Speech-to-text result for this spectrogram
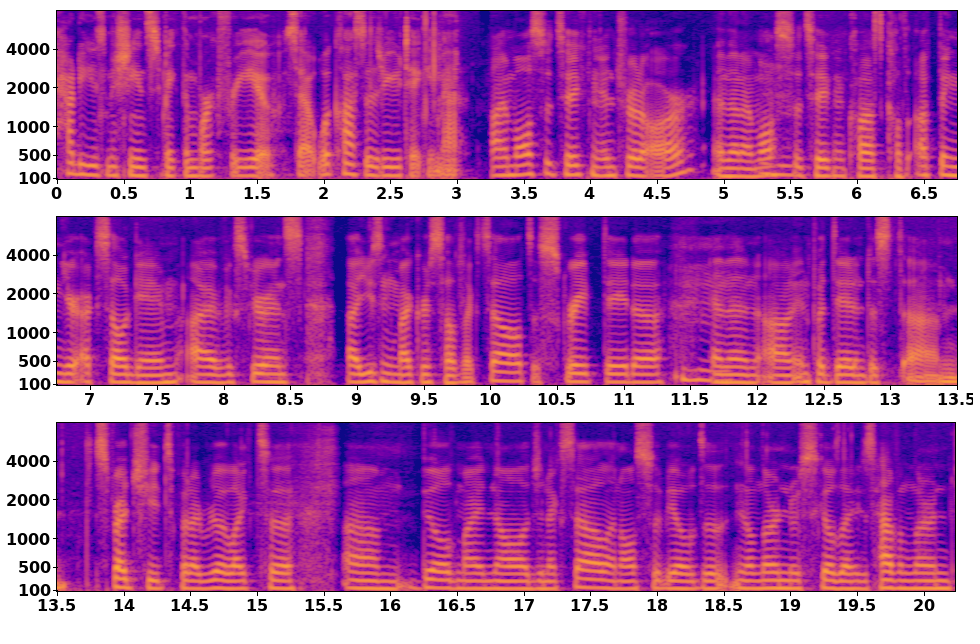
how to use machines to make them work for you. So, what classes are you taking, Matt? I'm also taking Intro to R, and then I'm also taking a class called Upping Your Excel Game. I've experienced uh, using Microsoft Excel to scrape data and then um, input data into um, spreadsheets. But I'd really like to um, build my knowledge in Excel and also be able to you know learn new skills that I just haven't learned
